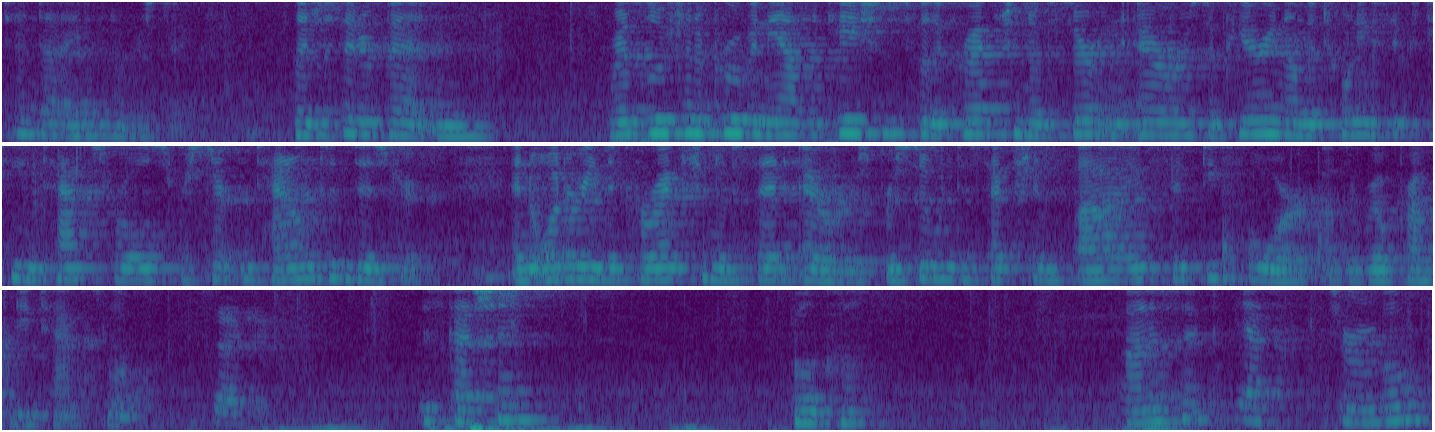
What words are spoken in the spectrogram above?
Agenda item number six. Legislator Benton, resolution approving the applications for the correction of certain errors appearing on the 2016 tax rolls for certain towns and districts and ordering the correction of said errors pursuant to Section 554 of the real property tax law. Second. Discussion? Roll call. Bonasek? Yes. Turnbull?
